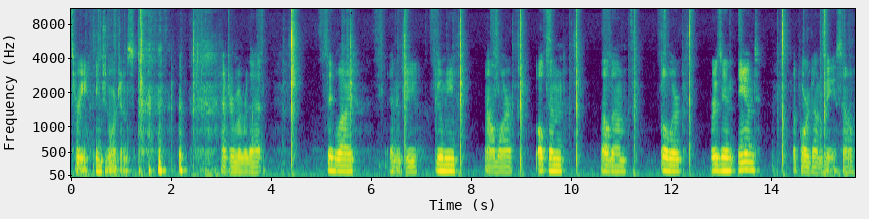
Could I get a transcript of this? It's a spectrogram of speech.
Three, Ancient Origins. I have to remember that. Sableye, Energy, Goomy, Malamar, Walton, Beldum, Golurk, Rizian, and a Porygon Z. So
